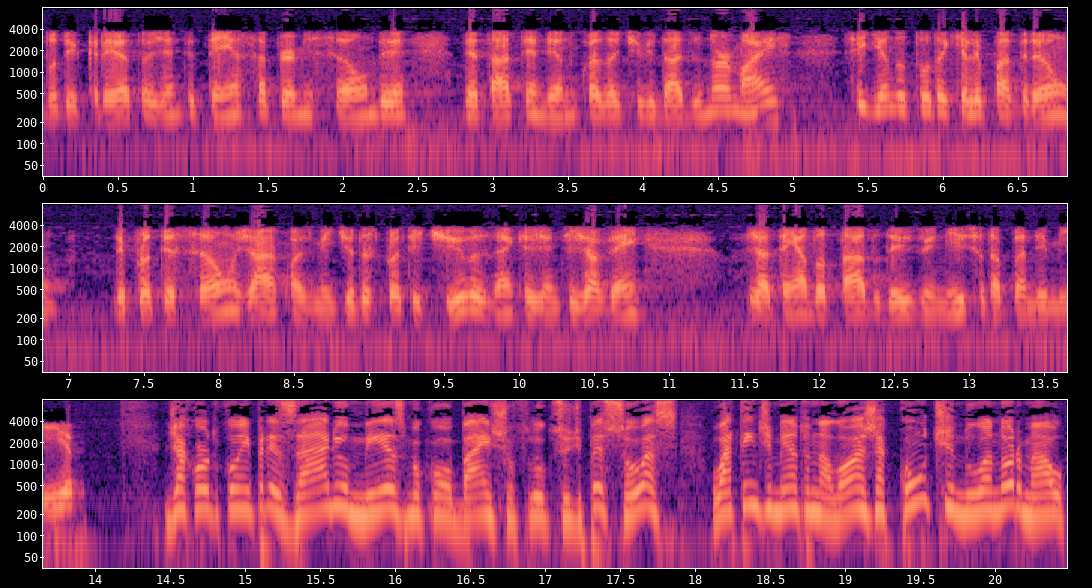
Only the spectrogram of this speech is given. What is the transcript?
do decreto, a gente tem essa permissão de estar tá atendendo com as atividades normais, seguindo todo aquele padrão de proteção já com as medidas protetivas, né, que a gente já vem já tem adotado desde o início da pandemia. De acordo com o empresário, mesmo com o baixo fluxo de pessoas, o atendimento na loja continua normal,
